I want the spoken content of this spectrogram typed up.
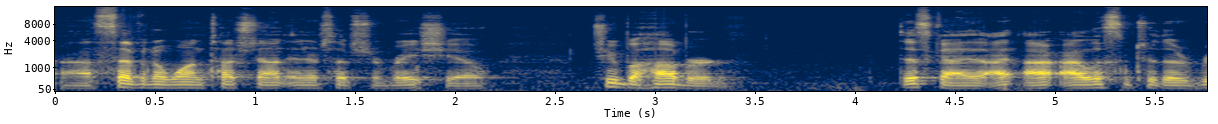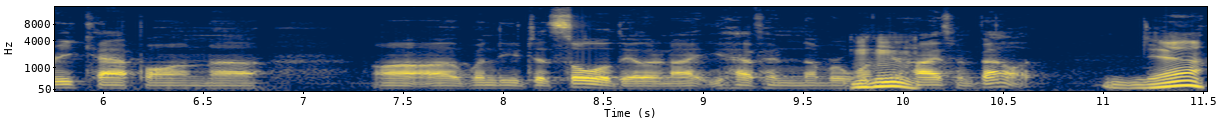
Uh, seven to one touchdown interception ratio. Chuba Hubbard. This guy, I, I, I listened to the recap on uh, uh, when you did solo the other night. You have him number one on your Heisman ballot. Yeah,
